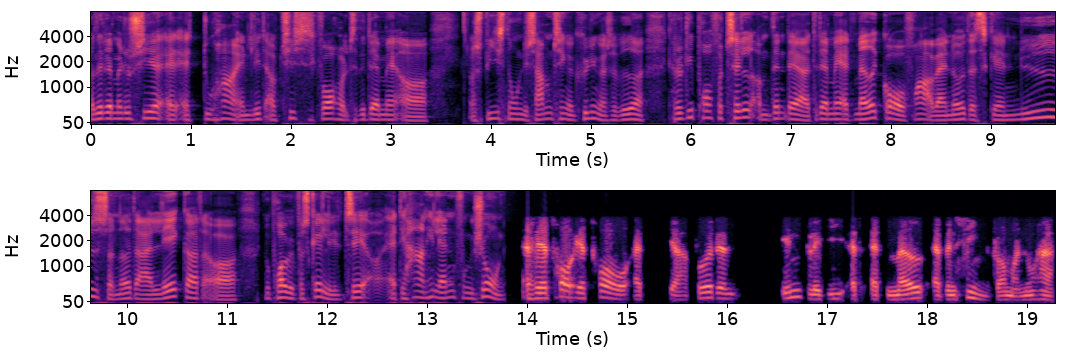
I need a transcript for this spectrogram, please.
og det der med, at du siger, at, at du har en lidt autistisk forhold til det der med at, at spise nogle af de samme ting og kylling og så videre. Kan du lige prøve at fortælle om den der, det der med, at mad går fra at være noget, der skal nydes, og noget, der er lækkert, og nu prøver vi forskelligt til, at det har en helt anden funktion? Altså jeg tror, jeg tror at jeg har fået den indblik i, at, at mad er benzin for mig nu her.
